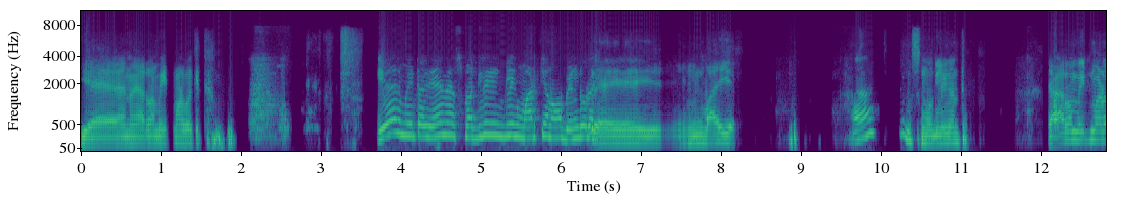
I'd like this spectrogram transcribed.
ಏನು ಯಾರನ್ನ ಮೀಟ್ ಮಾಡ್ಬೇಕಿತ್ತು. ಏನ್ ಮೀಟ್ ಏನ್ ಸ್ಮಗ್ಲಿಂಗ್ ಗಿಂಗ್ಲಿಂಗ್ ಮಾಡ್ತೀನೋ ಬೆಂಗಳೂರಲ್ಲಿ? ಬಾಯಿಗೆ ಸ್ಮಗ್ಲಿಂಗ್ ಅಂತ. ಯಾರೋ ಮೀಟ್ ಮಾಡೋ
